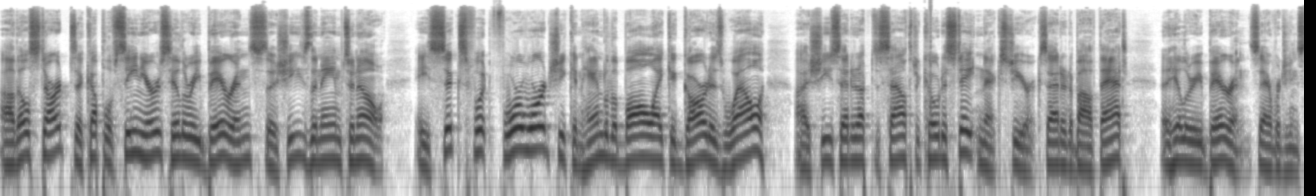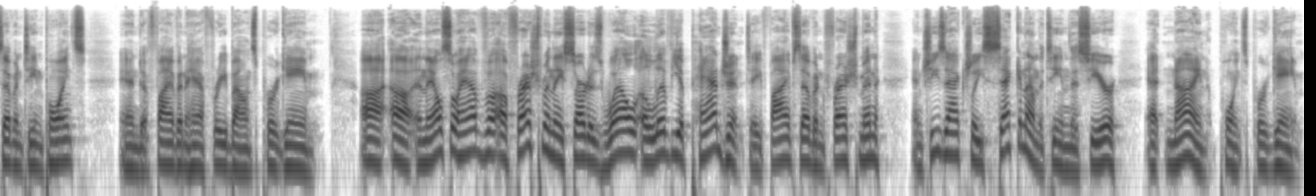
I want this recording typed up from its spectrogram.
Uh, they'll start a couple of seniors. Hillary Behrens, uh, she's the name to know a six foot forward. She can handle the ball like a guard as well. Uh, she's headed up to South Dakota State next year. Excited about that. Uh, Hillary Behrens averaging 17 points and uh, five and a half rebounds per game. Uh, uh, and they also have a freshman they start as well, Olivia Pageant, a five-seven freshman, and she's actually second on the team this year at nine points per game.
